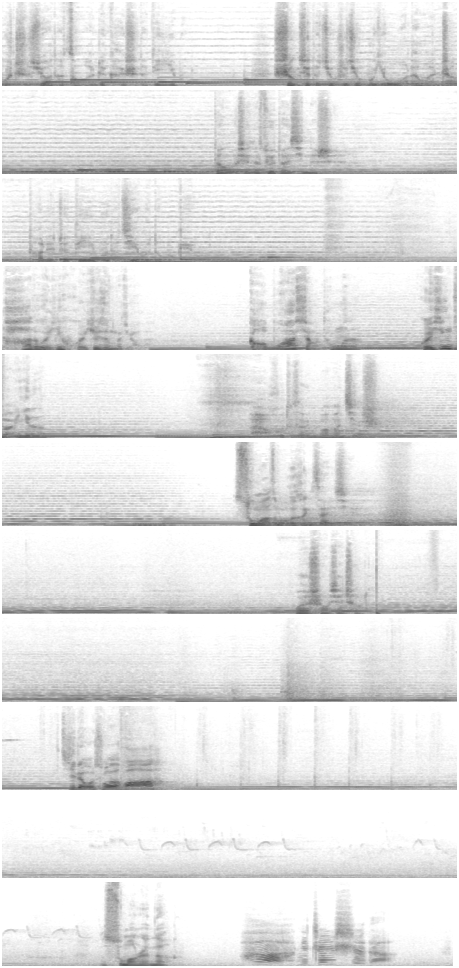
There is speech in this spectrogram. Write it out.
我只需要他走完这开始的第一步，剩下的九十九步由我来完成。但我现在最担心的是，他连这第一步的机会都不给我。他都已经回去这么久了，搞不好想通了呢，回心转意了呢。哎呀，回头再给你慢慢解释。苏芒怎么会和你在一起？我有事，我先撤了。记得我说的话啊！苏芒人呢？哈，你真是的，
